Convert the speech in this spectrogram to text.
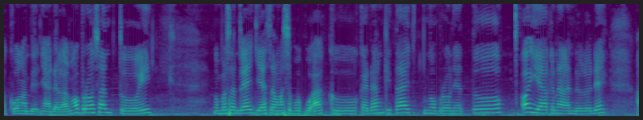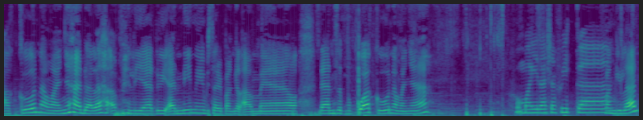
aku ngambilnya adalah ngobrol santuy ngobrol santai aja sama sepupu aku kadang kita ngobrolnya tuh oh iya kenalan dulu deh. Aku namanya adalah Amelia Dwi Andini bisa dipanggil Amel. Dan sepupu aku namanya? Humaira Syafika. Panggilan?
